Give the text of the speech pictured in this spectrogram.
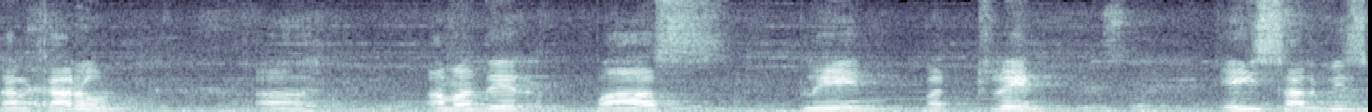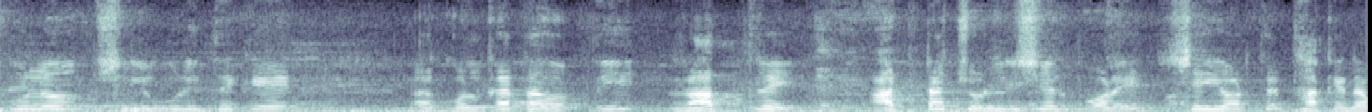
তার কারণ আমাদের বাস, প্লেন বা ট্রেন এই সার্ভিসগুলো শিলিগুড়ি থেকে কলকাতা অবধি রাত্রে আটটা চল্লিশের পরে সেই অর্থে থাকে না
